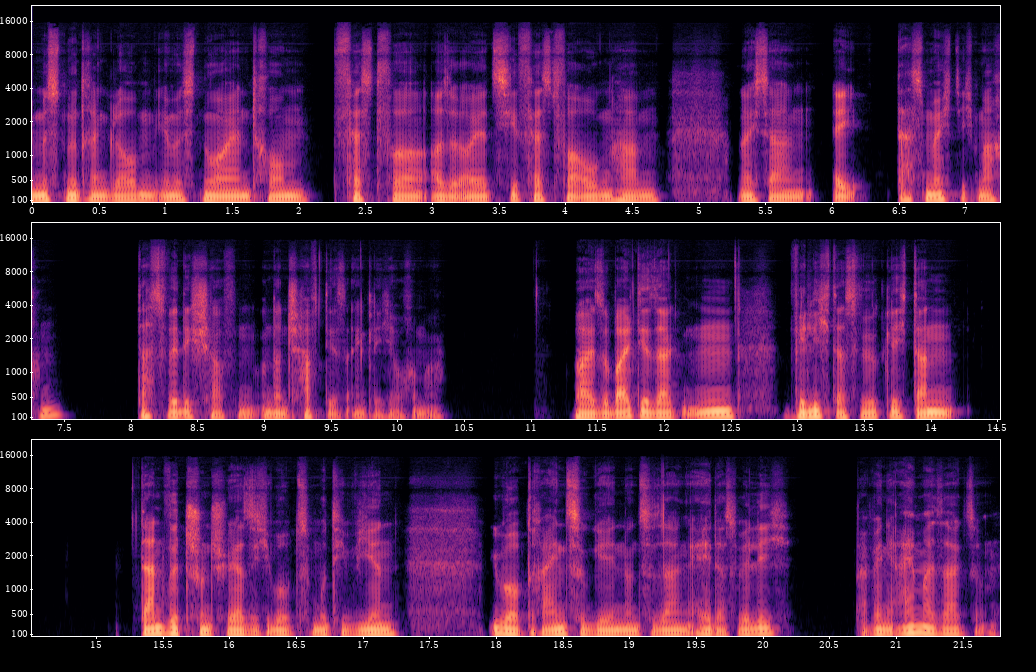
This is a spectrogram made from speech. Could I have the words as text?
Ihr müsst nur dran glauben, ihr müsst nur euren Traum fest vor also, euer Ziel fest vor Augen haben und euch sagen: „Ey, das möchte ich machen, das will ich schaffen“, und dann schafft ihr's eigentlich auch immer. Weil sobald ihr sagt: „Hm, will ich das wirklich?“, dann dann wird's schon schwer, sich überhaupt zu motivieren, überhaupt reinzugehen und zu sagen: „Ey, das will ich.“ Weil wenn ihr einmal sagt so: „Hm,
